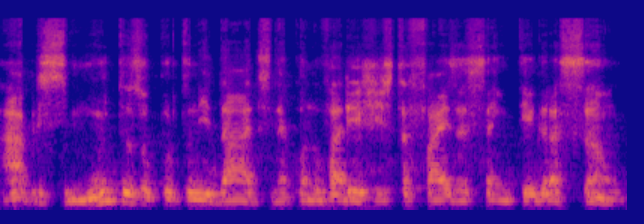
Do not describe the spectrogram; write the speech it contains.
abre-se muitas oportunidades né, quando o varejista faz essa integração.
